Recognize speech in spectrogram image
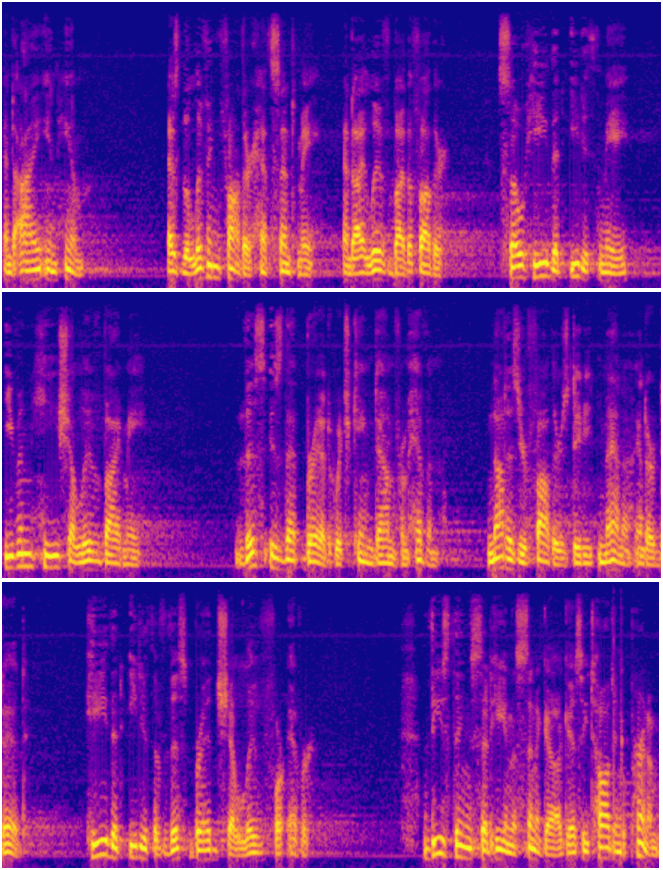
and I in him. As the living Father hath sent me, and I live by the Father, so he that eateth me, even he shall live by me. This is that bread which came down from heaven, not as your fathers did eat manna and are dead. He that eateth of this bread shall live forever. These things said he in the synagogue as he taught in Capernaum.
